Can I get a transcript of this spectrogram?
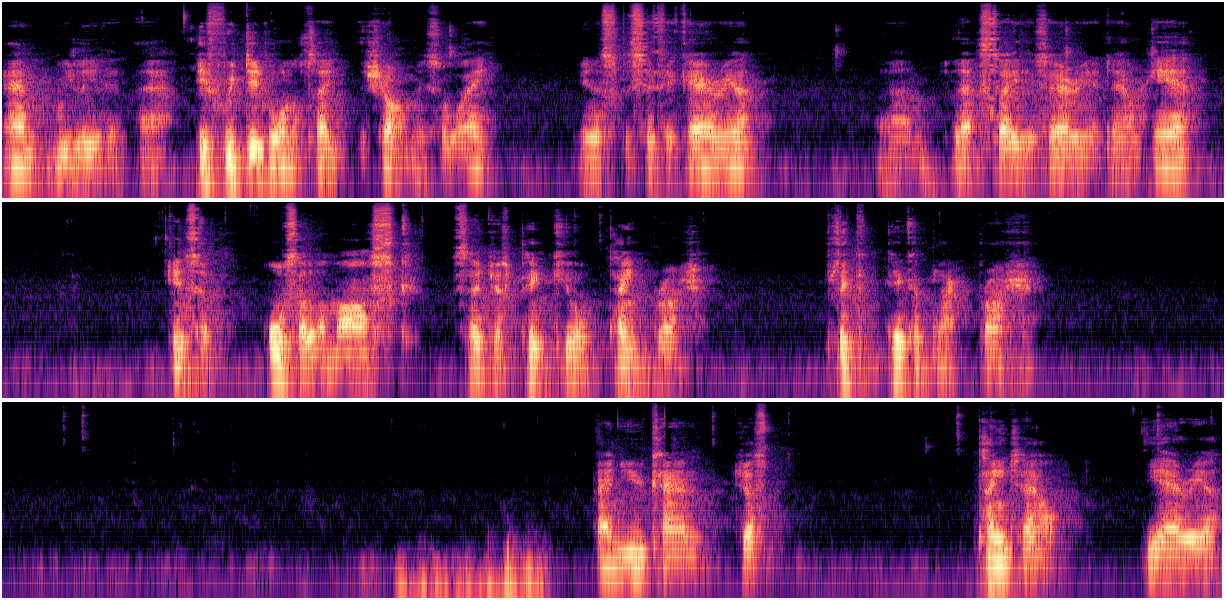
and we leave it there. If we did want to take the sharpness away in a specific area, um, let's say this area down here it's also a mask so just pick your paintbrush. Pick, pick a black brush. And you can just paint out the area.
